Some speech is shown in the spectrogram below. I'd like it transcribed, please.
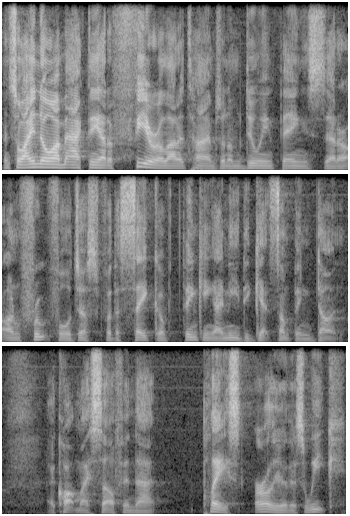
And so I know I'm acting out of fear a lot of times when I'm doing things that are unfruitful just for the sake of thinking I need to get something done. I caught myself in that place earlier this week.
